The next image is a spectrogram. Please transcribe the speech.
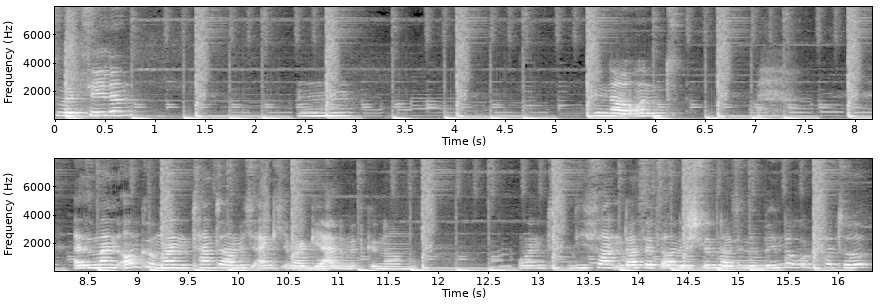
zu erzählen. Mhm. Genau, und also mein Onkel und meine Tante haben mich eigentlich immer gerne mitgenommen. Und die fanden das jetzt auch nicht schlimm, dass ich eine Behinderung hatte.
